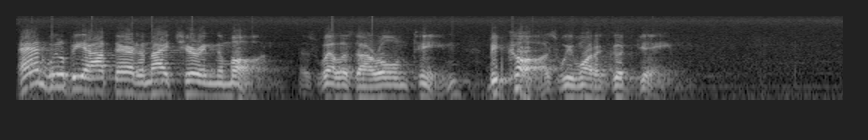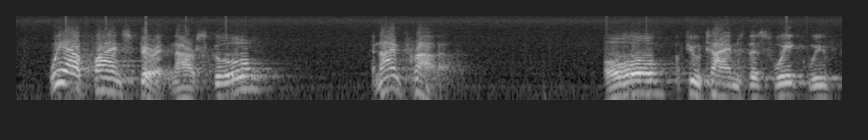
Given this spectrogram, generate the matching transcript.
And we'll be out there tonight cheering them on, as well as our own team, because we want a good game. We have fine spirit in our school, and I'm proud of it. Oh, a few times this week we've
